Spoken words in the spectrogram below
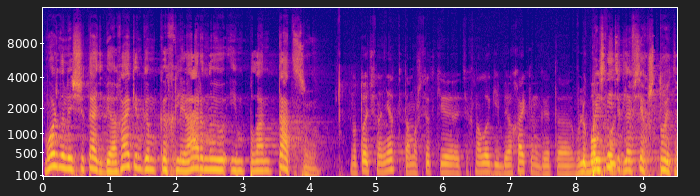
Можно ли считать биохакингом кохлеарную имплантацию? Ну точно нет, потому что все-таки технологии биохакинга это в любом Поясните случае... для всех, что это?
